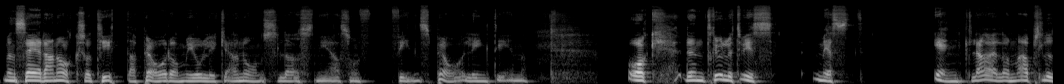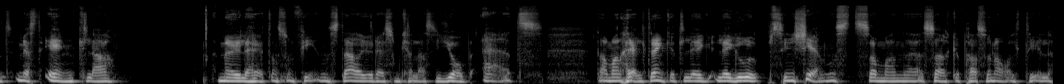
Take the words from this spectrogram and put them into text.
Men sedan också titta på de olika annonslösningar som finns på LinkedIn. Och den troligtvis mest enkla, eller den absolut mest enkla möjligheten som finns, det är ju det som kallas jobb ads. Där man helt enkelt lägger upp sin tjänst som man eh, söker personal till.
